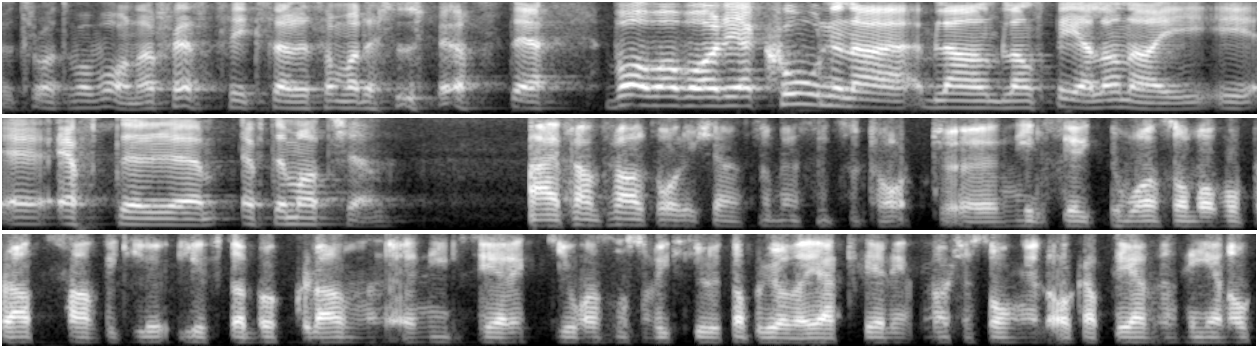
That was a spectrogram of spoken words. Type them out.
jag tror att det var vana festfixare som hade löst det. Vad, vad var reaktionerna bland, bland spelarna i, i, eh, efter, efter matchen? Nej, framförallt var det känslomässigt såklart. Eh, Nils-Erik Johansson var på plats. Han fick lyfta bucklan. Eh, Nils-Erik Johansson som fick sluta på grund av hjärtfel inför säsongen. Lagkaptenen Henok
